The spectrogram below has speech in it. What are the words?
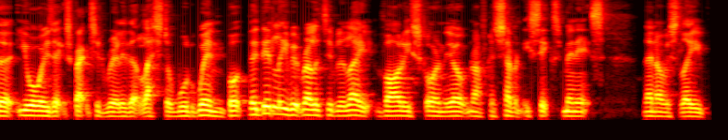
that you always expected really that Leicester would win, but they did leave it relatively late. Vardy scoring the opener after 76 minutes, then obviously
